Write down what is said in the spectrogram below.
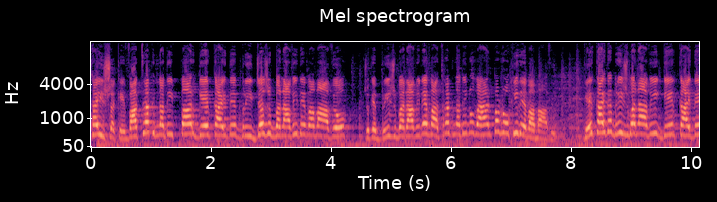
થઈ શકે. વાત્રક નદી પર ગેરકાયદે બ્રિજ જ બનાવી દેવામાં આવ્યો. જો કે બ્રિજ બનાવીને વાત્રક નદીનું વહેણ પણ રોકી દેવામાં આવ્યું ગેરકાયદે બ્રિજ બનાવી, ગેરકાયદે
